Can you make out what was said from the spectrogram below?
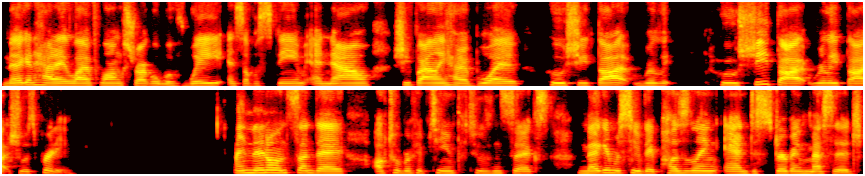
Megan had a lifelong struggle with weight and self esteem, and now she finally had a boy who she thought really who she thought really thought she was pretty. And then on Sunday, October 15th, 2006, Megan received a puzzling and disturbing message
